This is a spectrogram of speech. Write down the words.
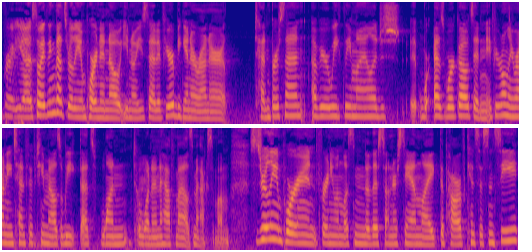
Right. Yeah. So I think that's really important to note. You know, you said if you're a beginner runner, 10% of your weekly mileage as workouts. And if you're only running 10, 15 miles a week, that's one to right. one and a half miles maximum. So it's really important for anyone listening to this to understand like the power of consistency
